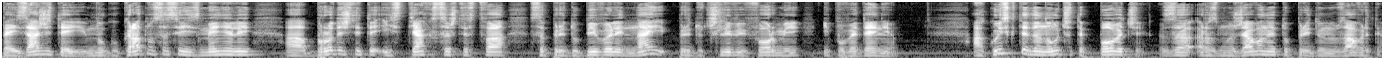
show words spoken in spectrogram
Пейзажите й многократно са се изменяли, а бродещите из тях същества са придобивали най-предочливи форми и поведения. Ако искате да научите повече за размножаването при динозаврите,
